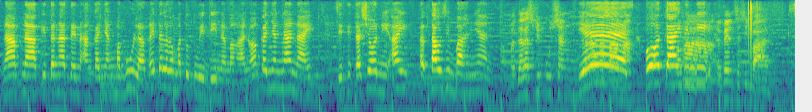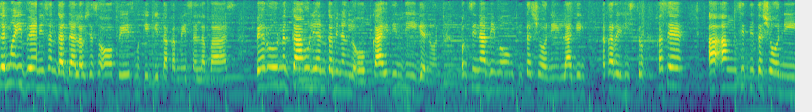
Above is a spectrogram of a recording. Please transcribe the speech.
Na nakita natin na ang kanyang magulang ay talagang matutuwid din na mga ano. Ang kanyang nanay, si Tita Shoni, ay uh, tao simbahan yan. Madalas niyo po siyang Yes! nakakasama. Oo, at kahit mga hindi, event sa simbahan. Sa mga event, minsan dadalaw siya sa office, magkikita kami sa labas. Pero nagkahulihan kami ng loob, kahit hindi ganon. Pag sinabi mong Tita Shoni, laging nakarehistro. Kasi ah, ang si Tita Shoni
